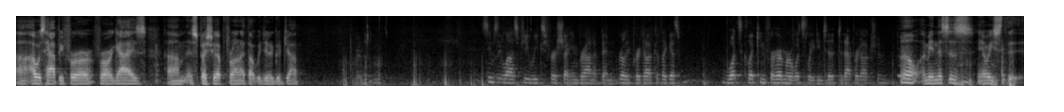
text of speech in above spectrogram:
uh, I was happy for our, for our guys, um, especially up front. I thought we did a good job. It seems like the last few weeks for Shyheim Brown have been really productive. I guess what's clicking for him or what's leading to, to that production? Well, I mean, this is, you know, he's. The,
